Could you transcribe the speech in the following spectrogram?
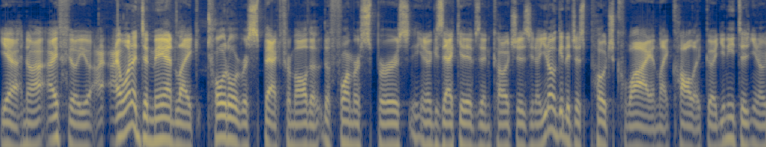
Yeah, no, I, I feel you. I, I want to demand like total respect from all the, the former Spurs, you know, executives and coaches. You know, you don't get to just poach Kawhi and like call it good. You need to, you know,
